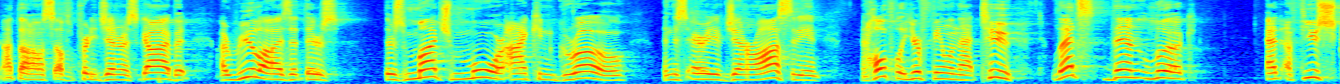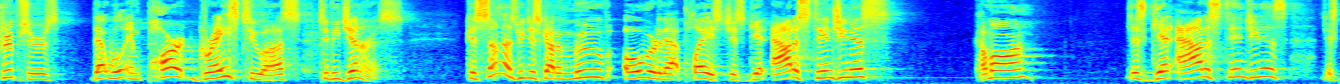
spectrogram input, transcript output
I thought I myself a pretty generous guy, but I realized that there's there's much more I can grow in this area of generosity and, and hopefully you're feeling that too Let's then look at a few scriptures that will impart grace to us to be generous. Because sometimes we just got to move over to that place, just get out of stinginess. Come on. Just get out of stinginess. Just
